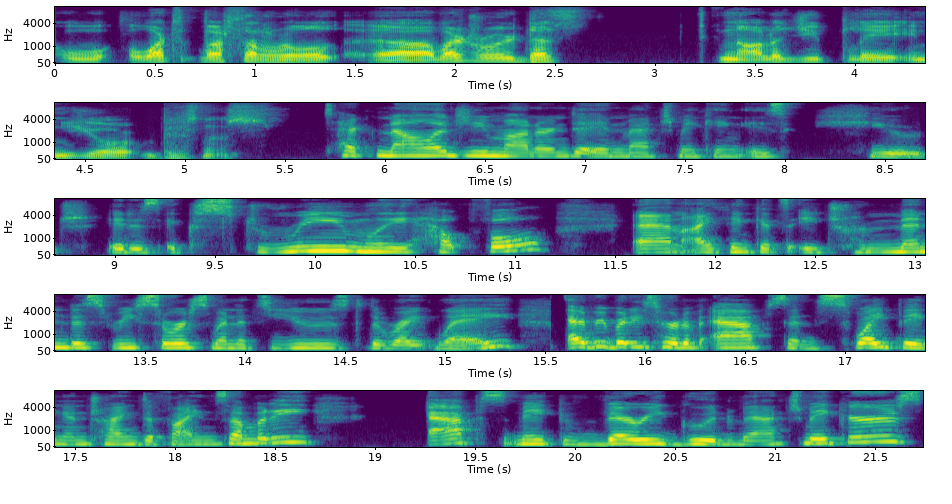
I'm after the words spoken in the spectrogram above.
what what's the role? Uh, what role does technology play in your business? Technology, modern day in matchmaking, is huge. It is extremely helpful and I think it's a tremendous resource when it's used the right way. Everybody's heard of apps and swiping and trying to find somebody apps make very good matchmakers.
